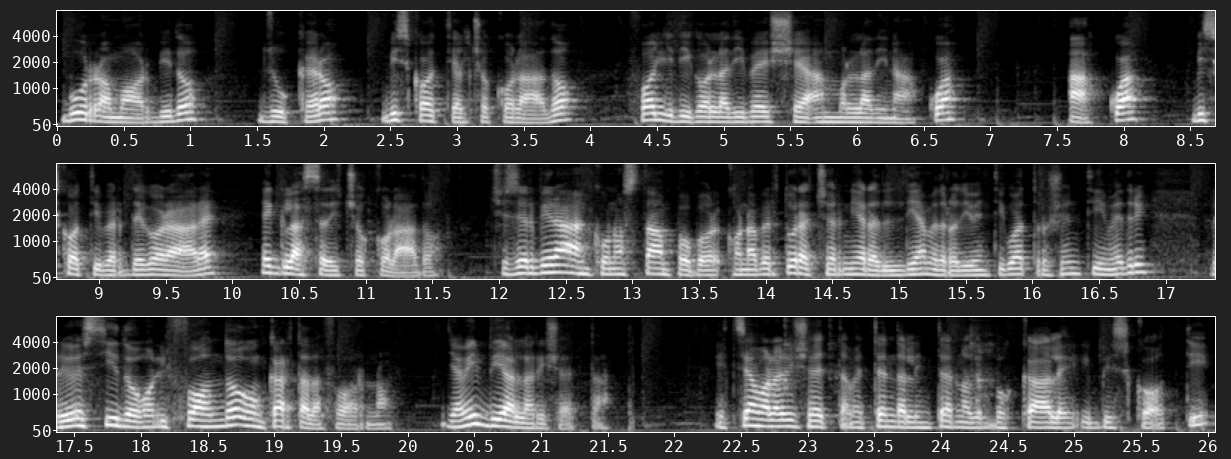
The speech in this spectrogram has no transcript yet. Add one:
burro morbido, zucchero, biscotti al cioccolato, fogli di colla di pesce ammollati in acqua, acqua, biscotti per decorare e glassa di cioccolato. Ci servirà anche uno stampo con apertura a cerniera del diametro di 24 cm rivestito con il fondo con carta da forno. Diamo il via alla ricetta. Iniziamo la ricetta mettendo all'interno del boccale i biscotti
